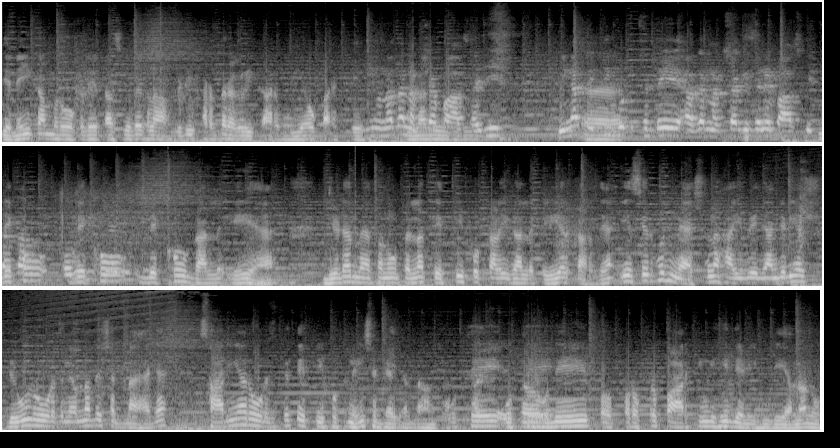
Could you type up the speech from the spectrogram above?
ਜੇ ਨਹੀਂ ਕੰਮ ਰੋਕਦੇ ਤਾਂ ਅਸੀਂ ਉਹਦੇ ਖਿਲਾਫ ਜਿਹੜੀ ਫਰਦਰ ਅਗਲੀ ਕਾਰਵਾਈ ਹੈ ਉਹ ਕਰਕੇ ਨਹੀਂ, ਉਹਨਾਂ ਦਾ ਨਕਸ਼ਾ ਪਾਸ ਹੈ ਜੀ। ਬਿਨਾਂ 33 ਅਹ, ਫੁੱਟ ਛੱਡੇ ਅਗਰ ਨਕਸ਼ਾ ਕਿਸੇ ਨੇ ਪਾਸ ਕੀਤਾ ਤਾਂ ਦੇਖੋ ਉਹ ਵੀ ਦੇਖੋ ਠੀਕ ਹੈ ਜੀ। ਦੇਖੋ ਗੱਲ ਇਹ ਹੈ ਜਿਹੜਾ ਮੈਂ ਤੁਹਾਨੂੰ ਪਹਿਲਾਂ 33 ਫੁੱਟ ਵਾਲੀ ਗੱਲ ਕਲੀਅਰ ਕਰਦੇ ਆ ਇਹ ਸਿਰਫ ਨੈਸ਼ਨਲ ਹਾਈਵੇ ਜਾਂ ਜਿਹੜੀਆਂ ਸ਼ਡਿਊਲ ਰੋਡਸ ਨੇ ਉਹਨਾਂ ਤੇ ਛੱਡਣਾ ਹੈਗਾ। ਸਾਰੀਆਂ ਰੋਡਸ ਤੇ 33 ਫੁੱਟ ਨਹੀਂ ਛੱਡਿਆ ਜਾਂਦਾ ਹੁੰਦਾ। ਉੱਥੇ ਅੱਛਾ, ਉੱਥੇ ਉਹਦੀ ਪ੍ਰੋਪਰ ਪਾਰਕਿੰਗ ਹੀ ਦੇਣੀ ਹੁੰਦੀ ਹੈ ਉਹਨਾਂ ਨੂੰ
